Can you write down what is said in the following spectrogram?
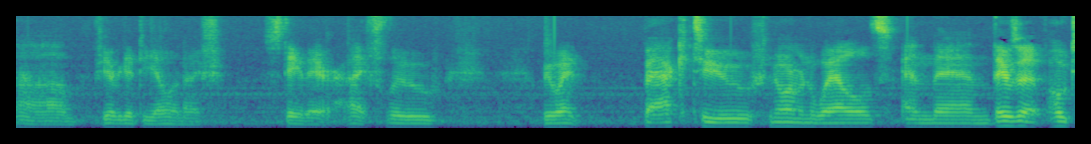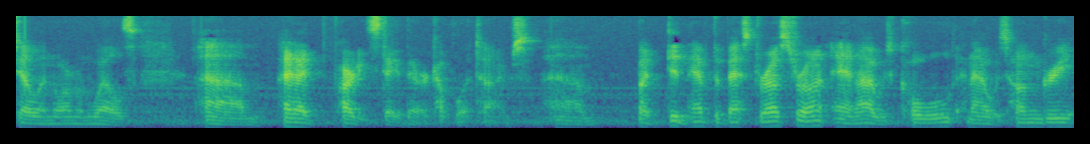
Um, if you ever get to Yellowknife, stay there. I flew. We went back to Norman Wells, and then there's a hotel in Norman Wells, um, and I already stayed there a couple of times. Um, but didn't have the best restaurant, and I was cold and I was hungry,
